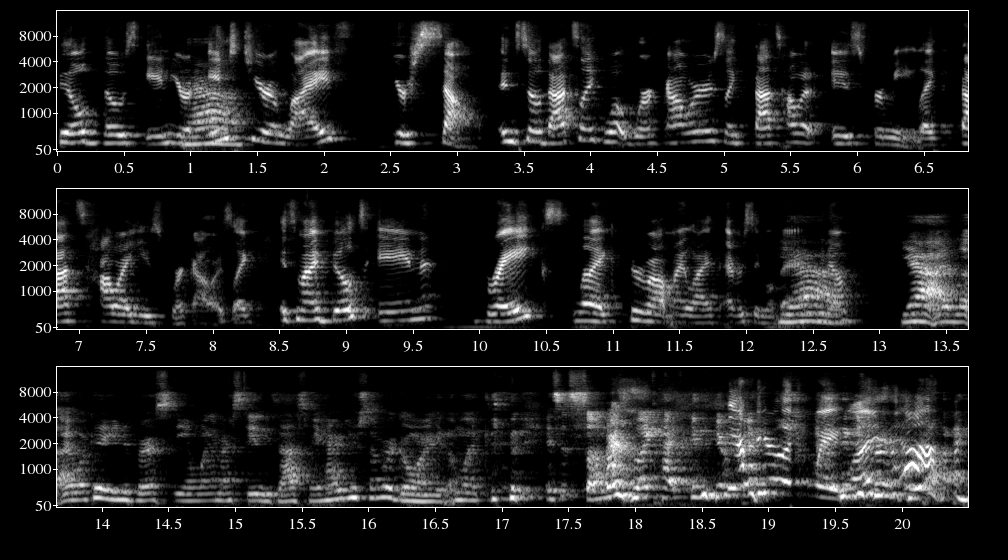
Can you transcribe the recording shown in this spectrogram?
build those in your yeah. into your life yourself. And so that's like what work hours, like that's how it is for me. Like that's how I use work hours. Like it's my built-in breaks like throughout my life every single day, yeah. you know? Yeah, I, lo- I work at a university and one of my students asked me, How's your summer going? And I'm like, Is it summer? Like, I yeah, you're like, Wait, what? Yeah.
